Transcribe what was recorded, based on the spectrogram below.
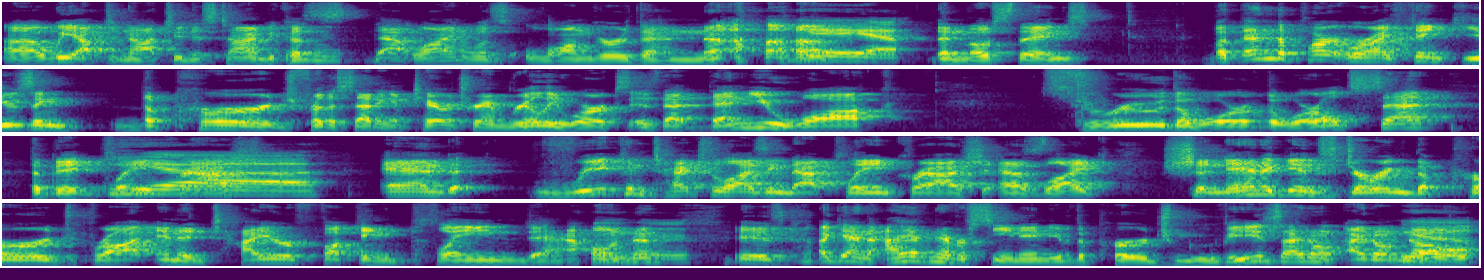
Uh, we opted not to this time because that line was longer than yeah, yeah, yeah. than most things. But then the part where I think using the purge for the setting of Terror Tram really works is that then you walk through the War of the Worlds set, the big plane crash yeah. And recontextualizing that plane crash as like shenanigans during the purge brought an entire fucking plane down Mhm. is again i have never seen any of the purge movies i don't i don't know Yeah.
